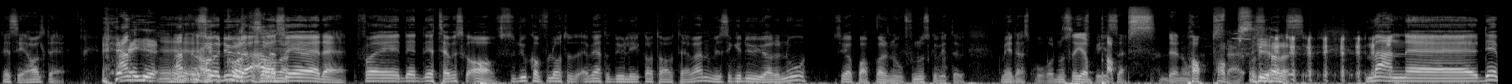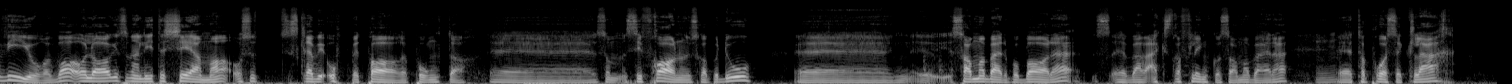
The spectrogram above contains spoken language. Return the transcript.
Det sier jeg alltid. Enten, enten så gjør du det, det eller så gjør jeg det. For eh, det, det TV skal av. Så du kan få lov til Jeg vet at du liker å ta av TV-en. Hvis ikke du gjør det nå, så gjør pappa det nå. For nå skal vi til middagsbordet, Nå skal Så vi gjør spise. paps det nå. Paps, Paps der, gjør det. men eh, det vi gjorde, var å lage et lite skjema, og så skrev vi opp et par punkter. Eh, som si fra når du skal på do. Eh, samarbeide på badet. eh, Være ekstra flink å samarbeide. Eh, ta på seg klær.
